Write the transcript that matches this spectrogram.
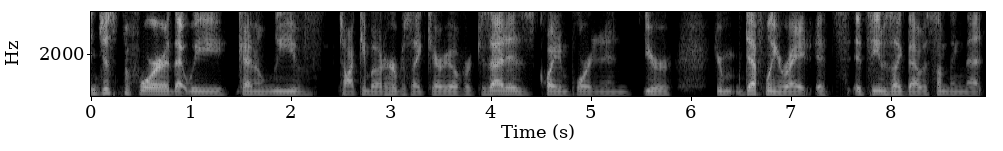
And just before that, we kind of leave talking about herbicide carryover because that is quite important. And you're you're definitely right. It's it seems like that was something that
